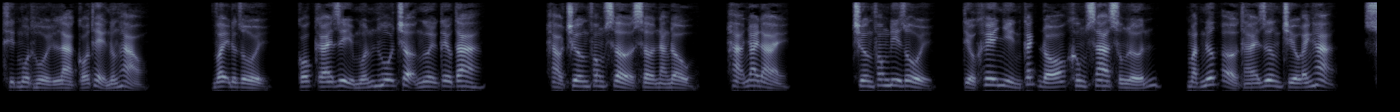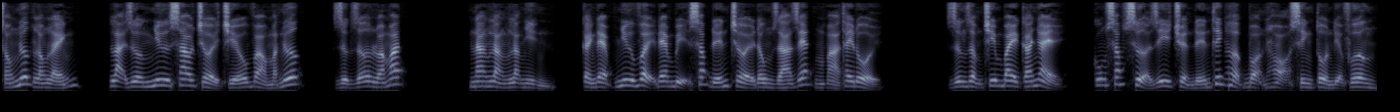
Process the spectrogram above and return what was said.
thịt một hồi là có thể nướng hảo. Vậy được rồi, có cái gì muốn hỗ trợ ngươi kêu ta. Hảo Trương Phong sờ sờ nàng đầu, hạ nhai đài. Trương Phong đi rồi, tiểu khê nhìn cách đó không xa sông lớn, mặt nước ở Thái Dương chiếu ánh hạ, sóng nước long lánh, lại dường như sao trời chiếu vào mặt nước, rực rỡ lóa mắt. Nàng lặng lặng nhìn, cảnh đẹp như vậy đem bị sắp đến trời đông giá rét mà thay đổi. Dương rậm chim bay cá nhảy, cũng sắp sửa di chuyển đến thích hợp bọn họ sinh tồn địa phương.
